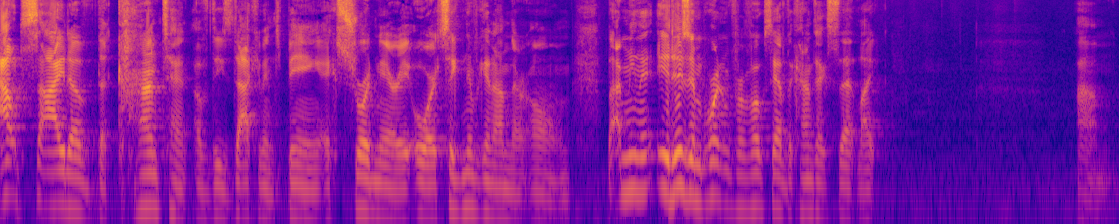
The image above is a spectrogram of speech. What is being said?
outside of the content of these documents being extraordinary or significant on their own. But I mean, it, it is important for folks to have the context that like. Um,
